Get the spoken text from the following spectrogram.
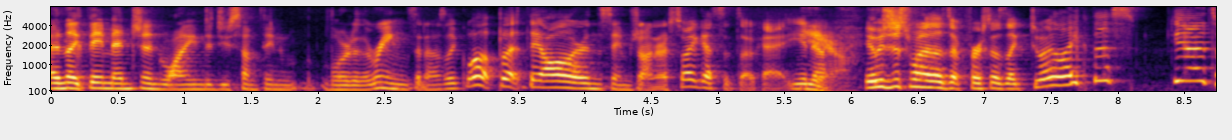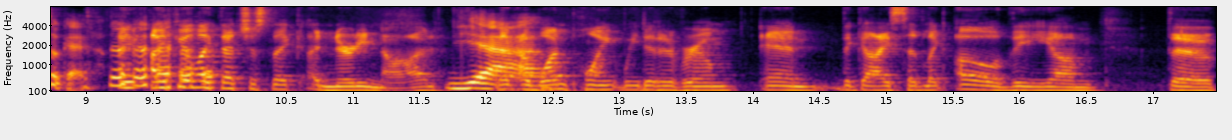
And like they mentioned wanting to do something Lord of the Rings, and I was like, well, but they all are in the same genre, so I guess it's okay. You know, Yeah. it was just one of those. At first, I was like, do I like this? Yeah, it's okay. I, I feel like that's just like a nerdy nod. Yeah. Like at one point we did a room and the guy said like, oh, the um the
